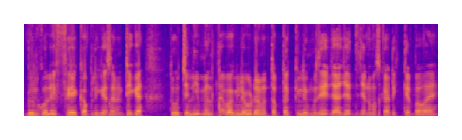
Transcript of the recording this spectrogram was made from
बिल्कुल ही फेक एप्लीकेशन है, ठीक है? तो चलिए मिलते हैं अगले वीडियो में, तब तक के लिए मुझे इजाज़त दीजिए, नमस्कार टिक केयर बाय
